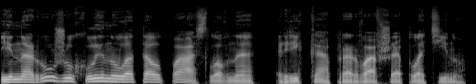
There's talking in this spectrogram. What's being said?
и наружу хлынула толпа, словно река, прорвавшая плотину.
